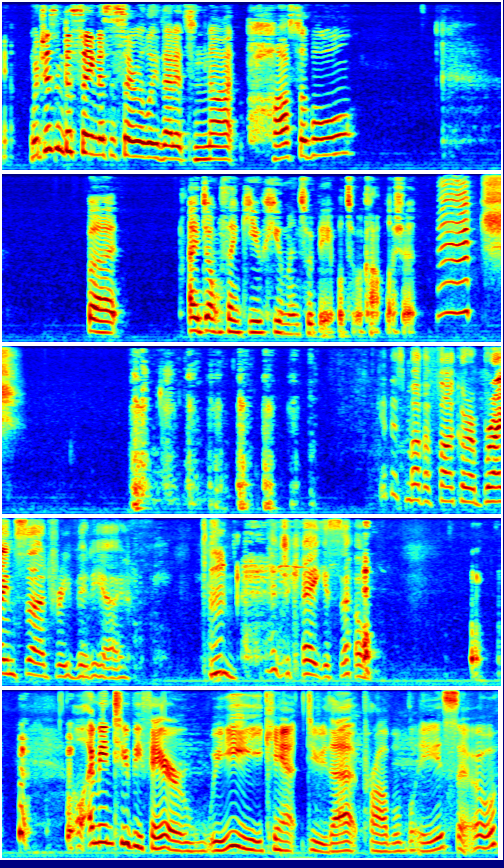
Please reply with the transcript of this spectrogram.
Yeah. Which isn't to say necessarily that it's not possible, but I don't think you humans would be able to accomplish it. Bitch! Get this motherfucker a brain surgery video. Mm. Educate yourself. Well, I mean, to be fair, we can't do that probably. So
